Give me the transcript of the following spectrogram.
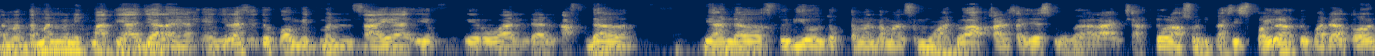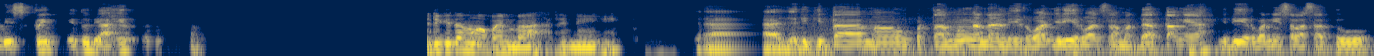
Teman-teman menikmati aja lah ya. Yang jelas itu komitmen saya, Ir- Irwan, dan Afdal di Handal Studio untuk teman-teman semua. Doakan saja semoga lancar. Tuh langsung dikasih spoiler tuh. Padahal kalau di skrip itu di akhir tuh. Jadi kita mau ngapain, Mbak, hari ini? Ya, jadi kita mau pertama mengenal Irwan. Jadi Irwan selamat datang ya. Jadi Irwan ini salah satu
